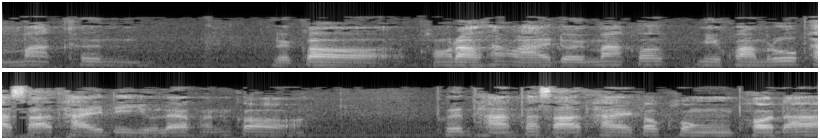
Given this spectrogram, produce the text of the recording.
ำมากขึ้น แล้วก็ของเราทั้งหลายโดยมากก็มีความรู้ภาษาไทยดีอยู่แล้วนั้นก็พื้นฐานภาษาไทยก็คงพอได้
